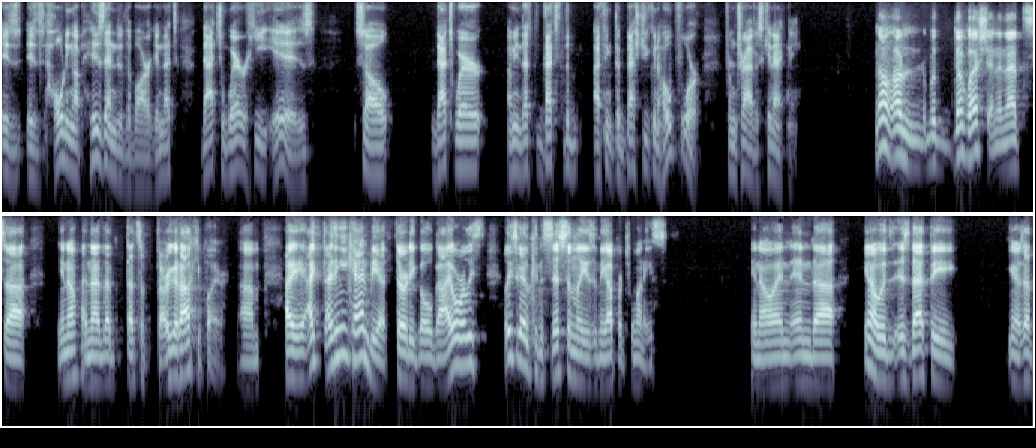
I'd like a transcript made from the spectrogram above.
is is holding up his end of the bargain. That's that's where he is. So that's where I mean, that's that's the I think the best you can hope for from Travis Konecny. No, um, no question, and that's uh, you know, and that, that that's a very good hockey player. Um, I, I I think he can be a thirty goal guy, or at least at least a guy who consistently is in the upper twenties. You know, and and uh, you know, is, is that the you know is that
